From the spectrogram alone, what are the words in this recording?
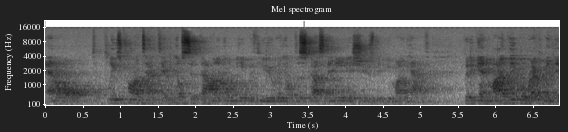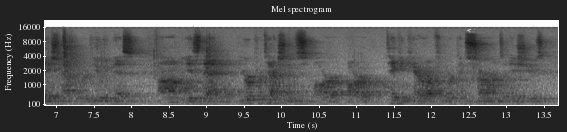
at all, to please contact him. He'll sit down and he'll meet with you, and he'll discuss any issues that you might have. But again, my legal recommendation after reviewing this um, is that your protections are, are taken care of, your concerns and issues,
